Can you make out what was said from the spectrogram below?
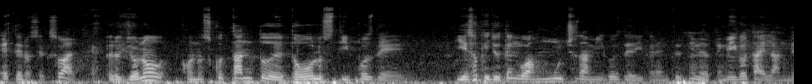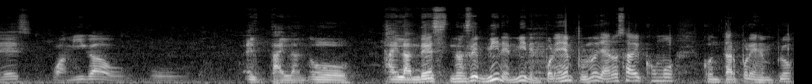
heterosexual, pero yo no conozco tanto de todos los tipos de... Y eso que yo tengo a muchos amigos de diferentes géneros. Tengo amigo tailandés o amiga o, o el tailand o tailandés, no sé, miren, miren, por ejemplo, uno ya no sabe cómo contar, por ejemplo,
